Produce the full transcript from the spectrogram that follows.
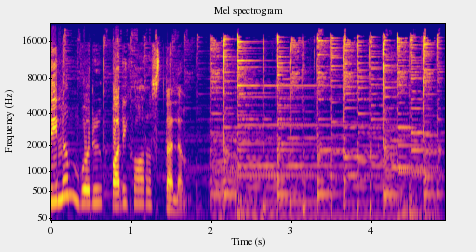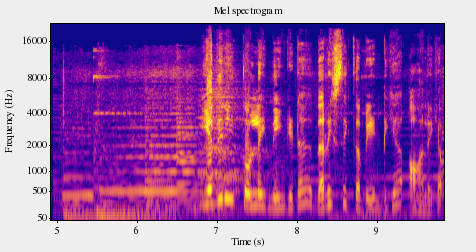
தினம் ஒரு பரிகார ஸ்தலம். எதிரி தொல்லை நீங்கிட தரிசிக்க வேண்டிய ஆலயம்.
